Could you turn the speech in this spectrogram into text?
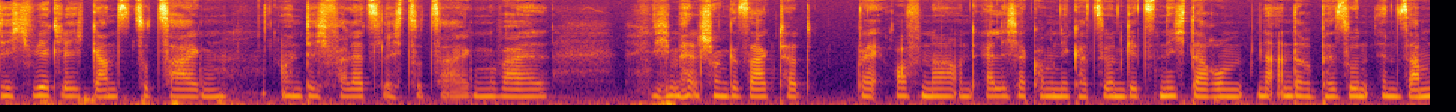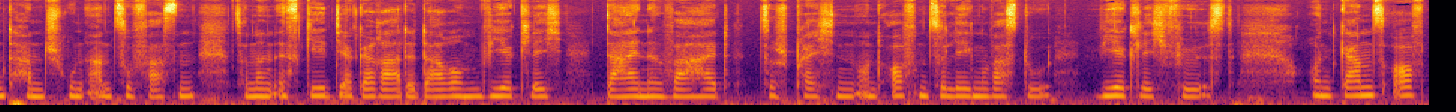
dich wirklich ganz zu zeigen und dich verletzlich zu zeigen, weil, wie Mel schon gesagt hat, bei offener und ehrlicher Kommunikation geht es nicht darum, eine andere Person in Samthandschuhen anzufassen, sondern es geht ja gerade darum, wirklich deine Wahrheit zu sprechen und offen zu legen, was du wirklich fühlst. Und ganz oft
